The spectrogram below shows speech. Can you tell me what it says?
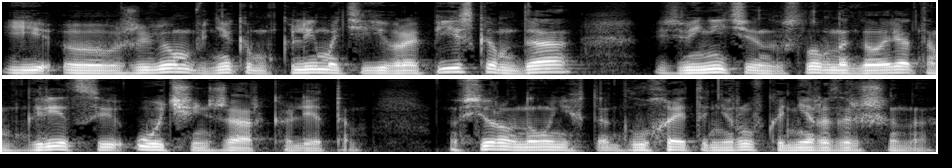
и э, живем в неком климате европейском. Да, извините, условно говоря, там в Греции очень жарко летом но все равно у них глухая тонировка не разрешена.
